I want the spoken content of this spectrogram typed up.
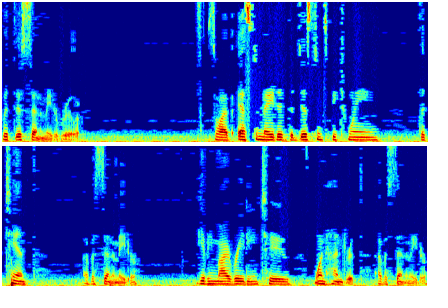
with this centimeter ruler. So I've estimated the distance between the tenth of a centimeter, giving my reading to one hundredth of a centimeter.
